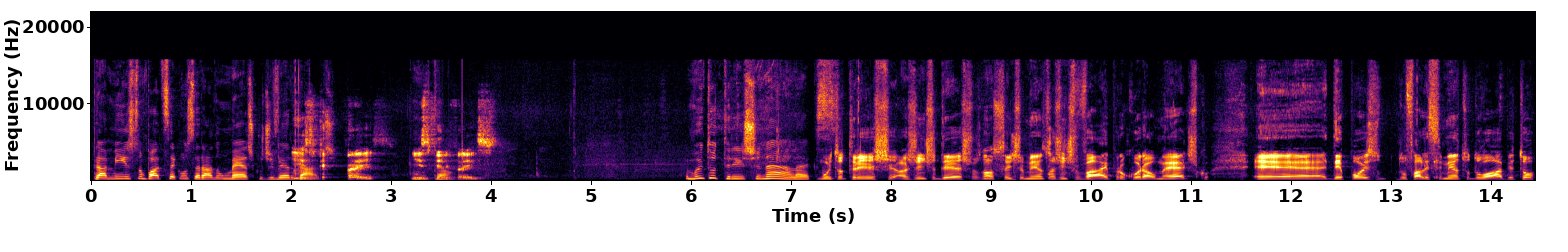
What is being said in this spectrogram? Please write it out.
para mim isso não pode ser considerado um médico de Isso que verdade. ele fez. Isso que Então. ele fez. É muito triste, né, Alex? Muito triste, a gente deixa os nossos sentimentos, a gente vai procurar o médico. É, depois do falecimento do óbito,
